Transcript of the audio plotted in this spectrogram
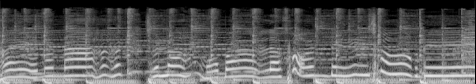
ให้นานๆฉลองหมู่บ้านและคนดีโชคดี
